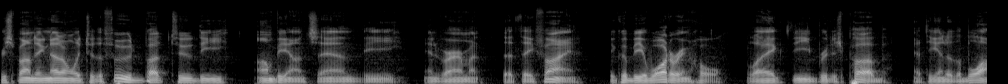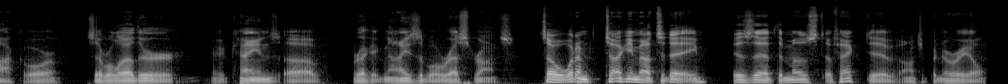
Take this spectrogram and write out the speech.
responding not only to the food but to the ambiance and the environment that they find. It could be a watering hole, like the British pub at the end of the block, or several other uh, kinds of recognizable restaurants. So, what I'm talking about today is that the most effective entrepreneurial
